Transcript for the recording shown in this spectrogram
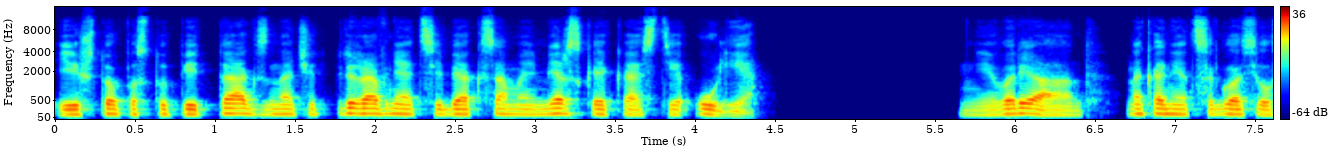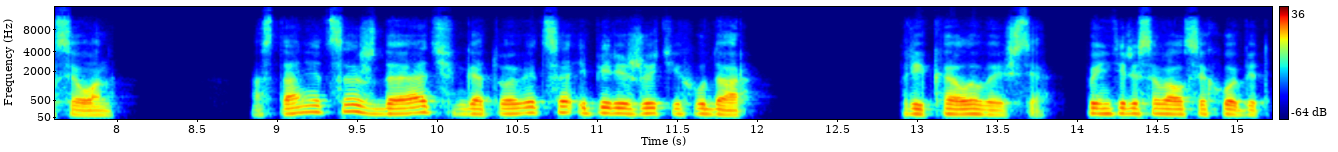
И что поступить так, значит приравнять себя к самой мерзкой касте улья. «Не вариант», – наконец согласился он. «Останется ждать, готовиться и пережить их удар». «Прикалываешься», – поинтересовался Хоббит.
